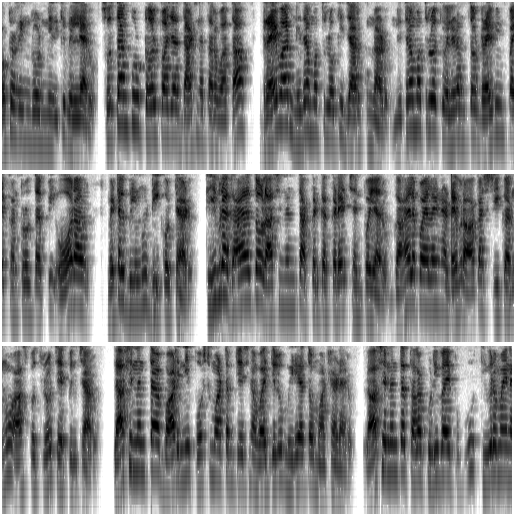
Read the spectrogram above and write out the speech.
ఔటర్ రింగ్ రోడ్ మీదకి వెళ్ళారు సుల్తాన్పూర్ టోల్ ప్లాజా దాటిన తర్వాత డ్రైవర్ నిద్రమత్తులోకి జారుకున్నాడు. నిద్రమత్తులోకి వెళ్ళడంతో డ్రైవింగ్ పై కంట్రోల్ తప్పి ఓవరాల్ మెటల్ బీమ్ ఢీ కొట్టాడు తీవ్ర గాయాలతో లాసినంత అక్కడికక్కడే చనిపోయారు. గాయాల పాలైన డ్రైవర్ ఆకాష్ శ్రీకర్ను ఆసుపత్రిలో చేర్పించారు. లాసినంత బాడీని పోస్ట్ మార్టం చేసిన వైద్యులు మీడియాతో మాట్లాడారు. లాసినంత తల కుడివైపుకు తీవ్రమైన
